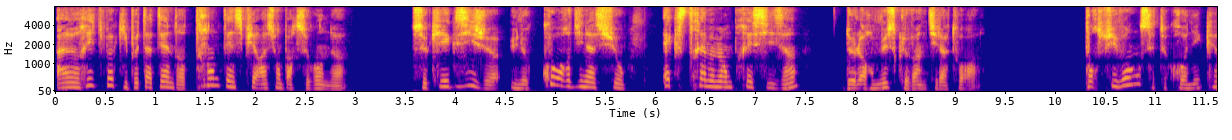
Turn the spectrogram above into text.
à un rythme qui peut atteindre 30 inspirations par seconde, ce qui exige une coordination extrêmement précise de leurs muscles ventilatoires. Poursuivons cette chronique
